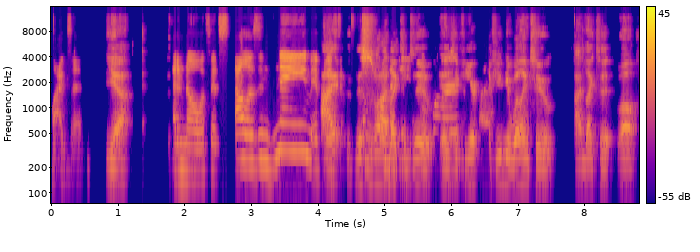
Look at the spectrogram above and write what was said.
flags it. yeah, I don't know if it's Alison's name. If I this is what I'd like to do is if you're if you'd be willing to, I'd like to. Well,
